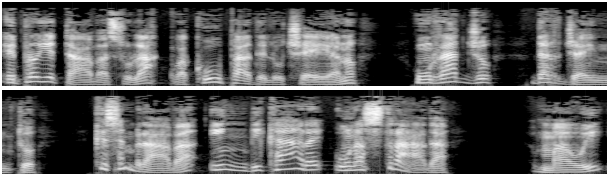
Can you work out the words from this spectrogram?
e proiettava sull'acqua cupa dell'oceano un raggio d'argento che sembrava indicare una strada. Maui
